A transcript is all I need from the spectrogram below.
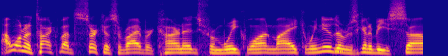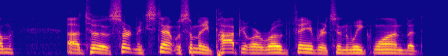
I want to talk about the Circa Survivor Carnage from Week One, Mike. We knew there was going to be some, uh, to a certain extent, with so many popular road favorites in Week One, but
